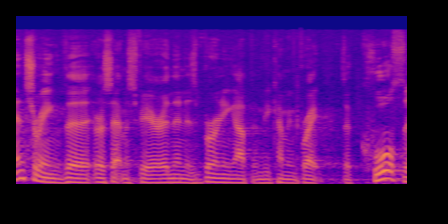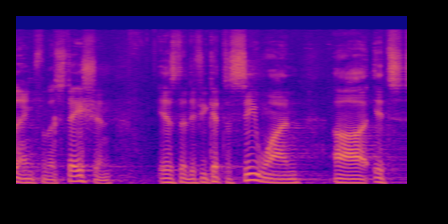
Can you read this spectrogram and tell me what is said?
entering the Earth's atmosphere and then is burning up and becoming bright. The cool thing from the station is that if you get to see one, uh, it's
